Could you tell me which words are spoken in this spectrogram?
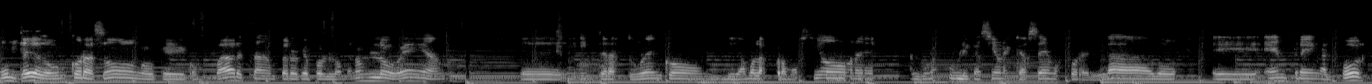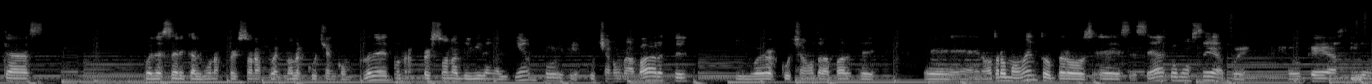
un dedo, un corazón o que compartan, pero que por lo menos lo vean, eh, interactúen con, digamos, las promociones, algunas publicaciones que hacemos por el lado, eh, entren al podcast. Puede ser que algunas personas pues no lo escuchen completo, otras personas dividen el tiempo y escuchan una parte y luego escuchan otra parte eh, en otro momento, pero sea como sea, pues creo que ha sido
